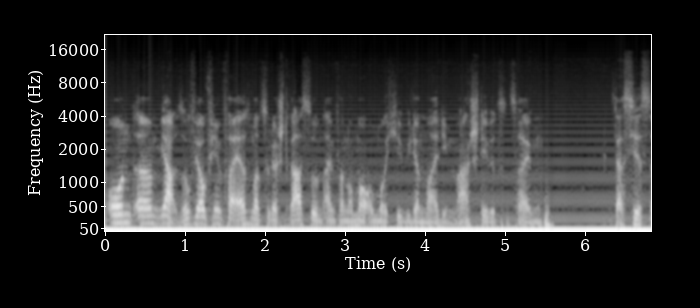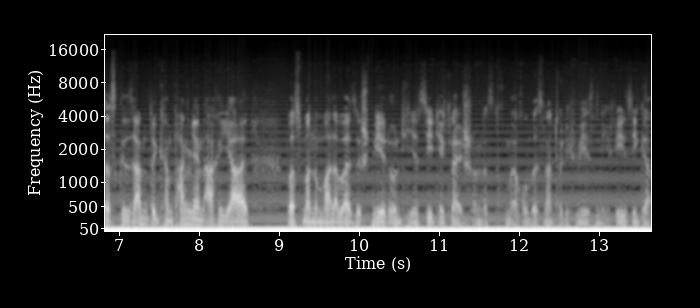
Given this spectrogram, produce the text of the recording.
Und ähm, ja, so viel auf jeden Fall erstmal zu der Straße und einfach nochmal, um euch hier wieder mal die Maßstäbe zu zeigen. Das hier ist das gesamte Kampagnenareal, was man normalerweise spielt und hier seht ihr gleich schon, das Drumherum ist natürlich wesentlich riesiger.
